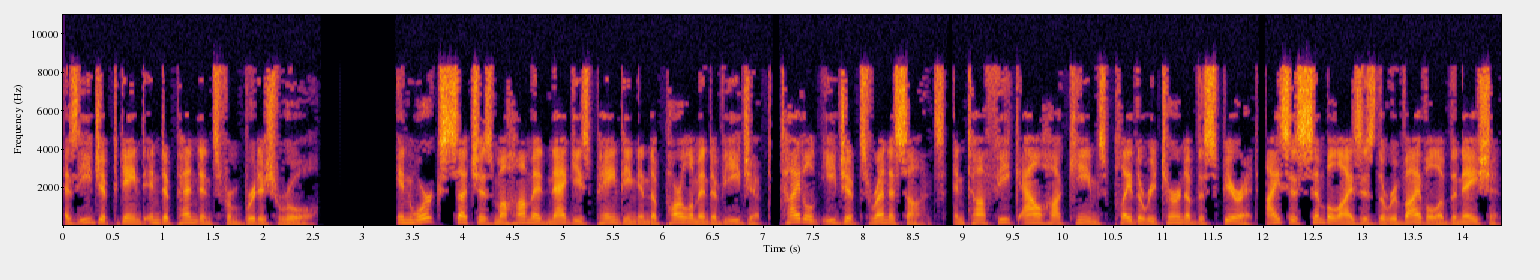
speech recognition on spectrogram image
as Egypt gained independence from British rule. In works such as Muhammad Naghi's painting in the Parliament of Egypt, titled Egypt's Renaissance, and Tawfiq al-Hakim's play The Return of the Spirit, Isis symbolizes the revival of the nation.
